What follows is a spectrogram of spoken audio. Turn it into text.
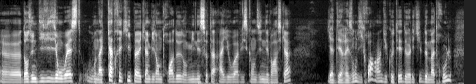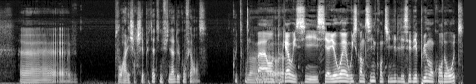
Euh, dans une division ouest où on a 4 équipes avec un bilan de 3-2, donc Minnesota, Iowa, Wisconsin, Nebraska. Il y a des raisons d'y croire hein, du côté de l'équipe de Matt Rule euh, pour aller chercher peut-être une finale de conférence. Écoute, bah, en tout cas, oui, si, si Iowa et Wisconsin continuent de laisser des plumes en cours de route,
